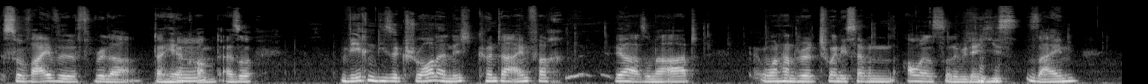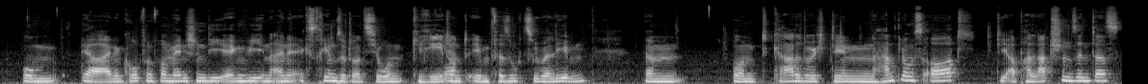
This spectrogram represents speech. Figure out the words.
Survival-Thriller daherkommt. Mhm. Also wären diese Crawler nicht, könnte er einfach ja so eine Art 127 Hours oder wie der hieß sein um ja eine Gruppe von Menschen, die irgendwie in eine Extremsituation gerät ja. und eben versucht zu überleben. Ähm, und gerade durch den Handlungsort, die Appalachen sind das,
